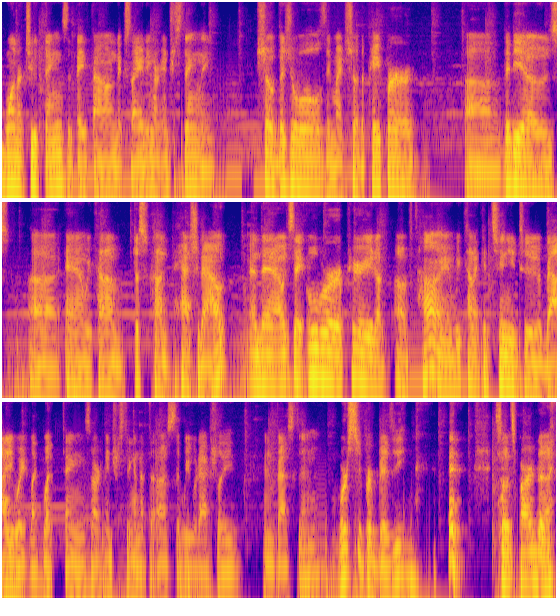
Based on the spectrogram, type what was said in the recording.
one or two things that they found exciting or interesting. They show visuals, they might show the paper, uh, videos, uh, and we kind of just kind of hash it out. And then I would say over a period of, of time, we kind of continue to evaluate like what things are interesting enough to us that we would actually invest in. We're super busy, so it's hard to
